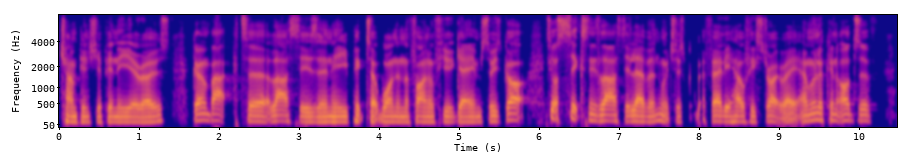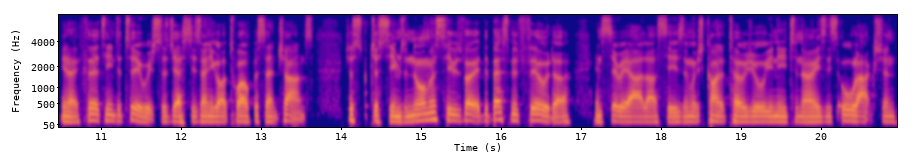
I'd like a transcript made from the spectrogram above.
championship in the Euros. Going back to last season, he picked up one in the final few games. So he's got he's got six in his last eleven, which is a fairly healthy strike rate. And we're looking at odds of you know 13 to 2 which suggests he's only got a 12% chance just just seems enormous he was voted the best midfielder in Serie A last season which kind of tells you all you need to know he's this all action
